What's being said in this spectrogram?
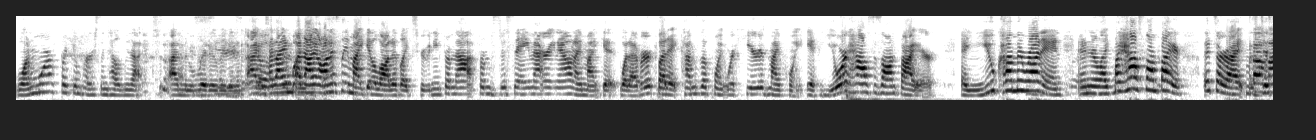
one more freaking person tells me that I'm literally gonna, I, and I and I honestly might get a lot of like scrutiny from that, from just saying that right now, and I might get whatever. But it comes to the point where here's my point: if your house is on fire and you come and run in and they're like, my house is on fire. It's all right. About Just,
